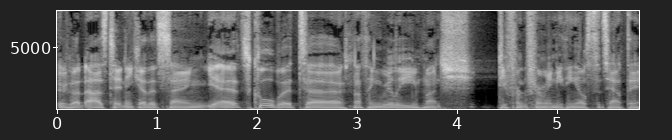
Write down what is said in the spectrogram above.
we've got Ars Technica that's saying, "Yeah, it's cool, but uh, nothing really much." Different from anything else that's out there.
